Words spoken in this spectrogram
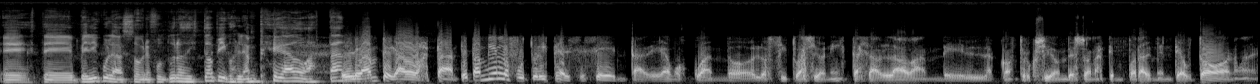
este, películas sobre futuros distópicos le han pegado bastante. Le han pegado bastante. También los futuristas del 60, digamos, cuando los situacionistas hablaban de la construcción de zonas temporalmente autónomas.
